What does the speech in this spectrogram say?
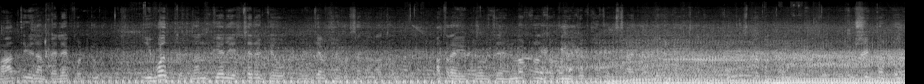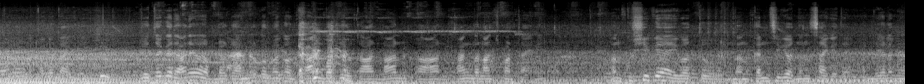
ಮಾತಿಗೆ ನಾನು ಬೆಲೆ ಕೊಟ್ಟು ಇವತ್ತು ನನ್ನ ಕೈಯಲ್ಲಿ ಎಚ್ಚರಿಕೆ ವಿದ್ಯಾಭ್ಯಾಸ ಕೊಡ್ಸೋಕ್ಕಾಗತ್ತೋ ಆ ಥರ ಇಬ್ಬರು ಹೆಣ್ಮಕ್ಳನ್ನ ತೊಗೊಂಡು ವಿದ್ಯಾಭ್ಯಾಸ ಕೊಡಿಸ್ತಾ ಇದ್ದೀನಿ ಖುಷಿ ಪಟ್ಟು ತಗೋತಾ ಇದ್ದೀನಿ. ಜೊತೆಗೆ ನಾನೇ ಡಾಕ್ಟರ್ ಅಂಬೇಡ್ಕರ್ ಬಗ್ಗೆ ಒಂದು ಸಾಂಗ್ ಬರ್ತೀವಿ ನಾನು ಸಾಂಗ್ನ ಲಾಂಚ್ ಮಾಡ್ತಾಯಿದ್ದೀನಿ ನನ್ನ ಖುಷಿಗೆ ಇವತ್ತು ನನ್ನ ಕನಸಿಗೆ ನನಸಾಗಿದೆ ಅಂತ ಹೇಳಕ್ಕೆ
